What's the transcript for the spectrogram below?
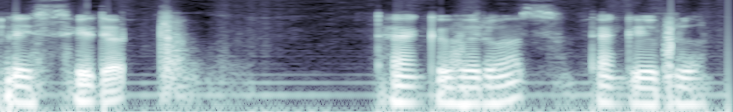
Please see that. Thank you very much. Thank you everyone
